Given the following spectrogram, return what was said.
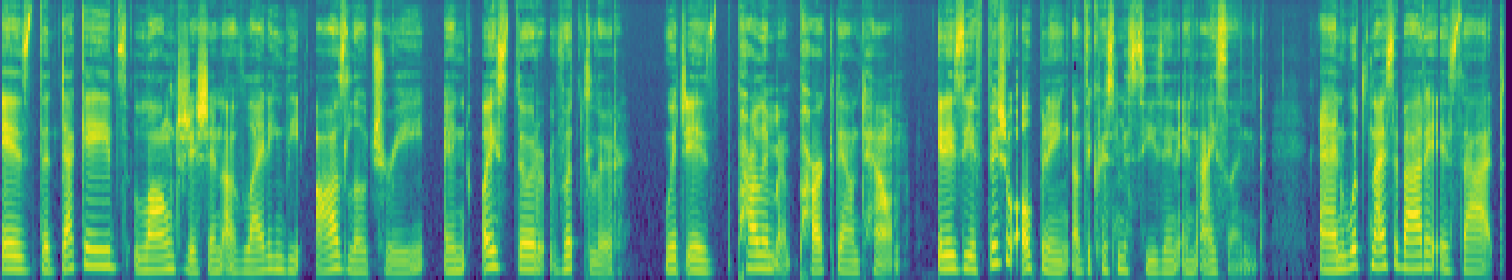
is the decades long tradition of lighting the Oslo tree in Austurvöllur, which is Parliament Park downtown. It is the official opening of the Christmas season in Iceland. And what's nice about it is that,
